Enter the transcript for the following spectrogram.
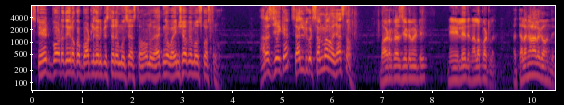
స్టేట్ బోర్డర్ దగ్గర ఒక బాటిల్ కనిపిస్తేనే మూసేస్తాం. నువ్వు ఏకంగా వైన్ షాపే మోసుకొస్తున్నావు. అరెస్ట్ చేయక శాలరీ కూడా సన్మానం చేస్తాం. బార్డర్ క్రాస్ చేయడం ఏంటి? నేను వెళ్ళేది నల్లపట్ల. అది తెలంగాణలోగా ఉంది.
